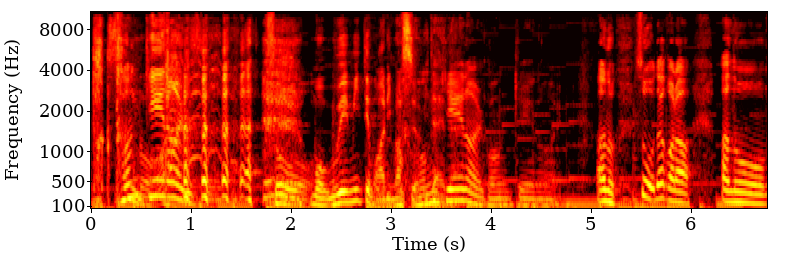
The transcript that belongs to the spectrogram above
たくさんの。関係ないですよ そう。もう上見てもありますよみたいな。関係ない関係ない。あのそうだからあの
